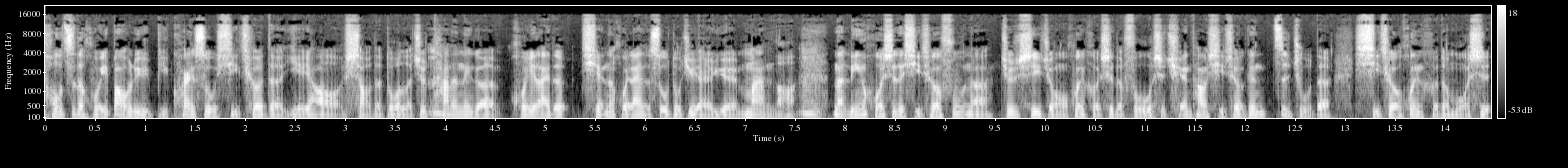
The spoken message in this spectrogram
投资的回报率比快速洗车的也要少得多了，就它的那个回来的钱的回来的速度就越来越慢了啊。嗯，那灵活式的洗车服务呢，就是一种混合式的服务，是全套洗车跟自主的洗车混合的模式。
